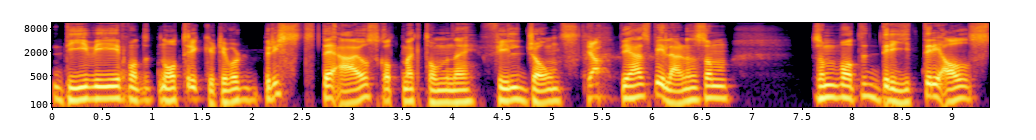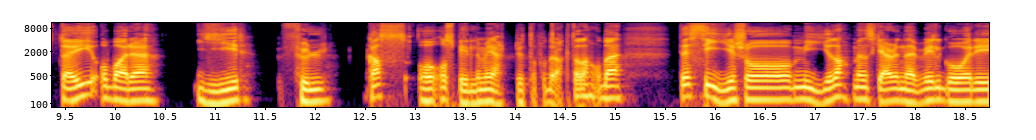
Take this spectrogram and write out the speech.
de vi måte nå trykker til vårt bryst, det er jo Scott McTominay, Phil Jones, Ja, de her spillerne som, som på en måte driter i all støy og bare gir full gass og, og spiller med hjertet utapå drakta. Da. Og det, det sier så mye, da, mens Gary Neville går i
